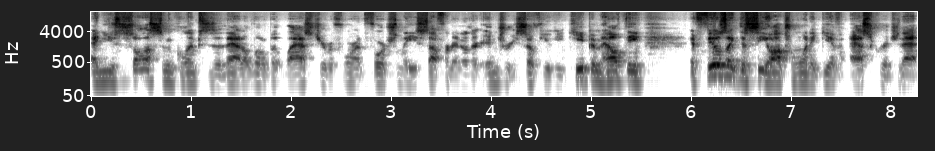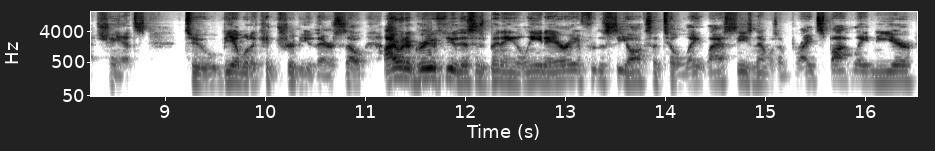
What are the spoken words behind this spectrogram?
And you saw some glimpses of that a little bit last year before, unfortunately, he suffered another injury. So if you can keep him healthy, it feels like the Seahawks want to give Eskridge that chance to be able to contribute there. So I would agree with you. This has been a lean area for the Seahawks until late last season. That was a bright spot late in the year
